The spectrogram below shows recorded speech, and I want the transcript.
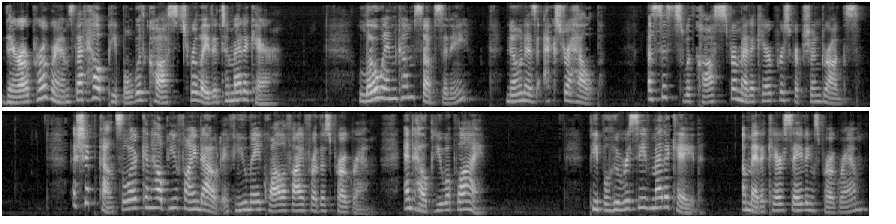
There are programs that help people with costs related to Medicare. Low Income Subsidy, known as Extra Help, assists with costs for Medicare prescription drugs. A SHIP counselor can help you find out if you may qualify for this program and help you apply. People who receive Medicaid, a Medicare savings program,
